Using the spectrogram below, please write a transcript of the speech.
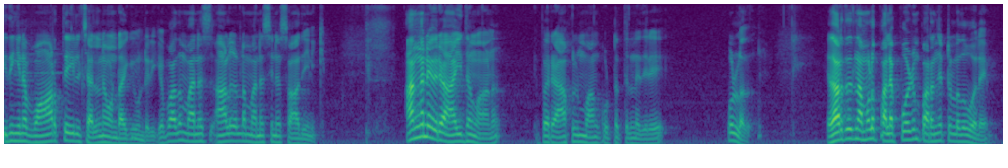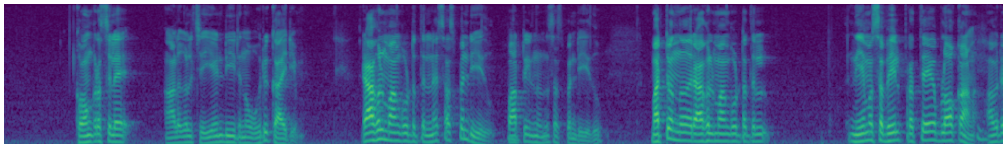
ഇതിങ്ങനെ വാർത്തയിൽ ചലനം ഉണ്ടാക്കിക്കൊണ്ടിരിക്കും. അപ്പോൾ അത് മനസ്സ് ആളുകളുടെ മനസ്സിനെ സ്വാധീനിക്കും. അങ്ങനെ ഒരു ആയുധമാണ് ഇപ്പോൾ രാഹുൽ മാങ്കൂട്ടത്തിനെതിരെ ഉള്ളത്. യഥാർത്ഥത്തിൽ നമ്മൾ പലപ്പോഴും പറഞ്ഞിട്ടുള്ളതുപോലെ കോൺഗ്രസ്സിലെ ആളുകൾ ചെയ്യേണ്ടിയിരുന്ന ഒരു കാര്യം രാഹുൽ മാങ്കൂട്ടത്തിലിനെ സസ്പെൻഡ് ചെയ്തു പാർട്ടിയിൽ നിന്ന് സസ്പെൻഡ് ചെയ്തു. മറ്റൊന്ന് രാഹുൽ മാങ്കൂട്ടത്തിൽ നിയമസഭയിൽ പ്രത്യേക ബ്ലോക്കാണ്. അവർ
